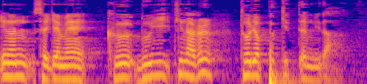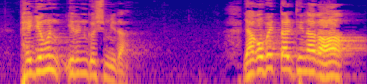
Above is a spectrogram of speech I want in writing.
이는 세겜의 그 누이 디나를 더럽혔기 때문이다. 배경은 이런 것입니다. 야곱의 딸 디나가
